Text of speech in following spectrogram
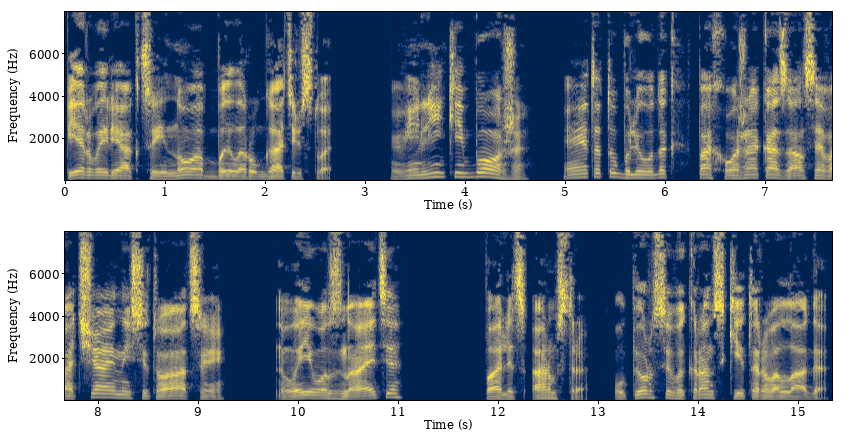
Первой реакцией Ноа было ругательство. «Великий Боже! Этот ублюдок, похоже, оказался в отчаянной ситуации. Вы его знаете? Палец Армстра уперся в экран скитерова лага.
